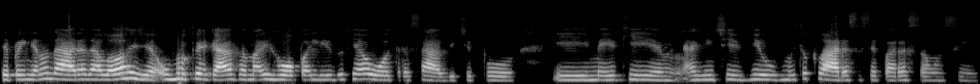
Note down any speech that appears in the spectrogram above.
dependendo da área da loja, uma pegava mais roupa ali do que a outra, sabe? Tipo, e meio que a gente viu muito clara essa separação, assim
